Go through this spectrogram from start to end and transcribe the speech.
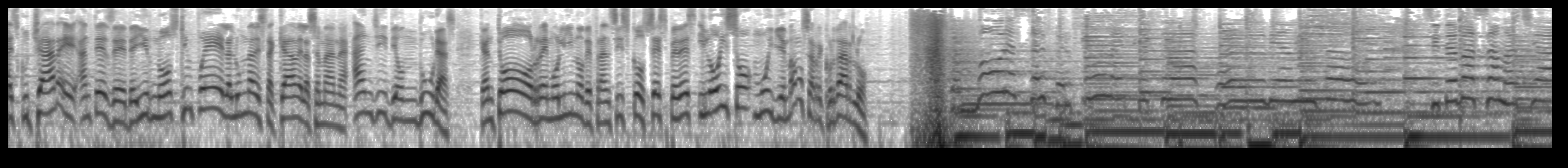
escuchar, eh, antes de, de irnos, quién fue la alumna destacada de la semana. Angie de Honduras. Cantó Remolino de Francisco Céspedes y lo hizo muy bien. Vamos a recordarlo. Te vas a marchar,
